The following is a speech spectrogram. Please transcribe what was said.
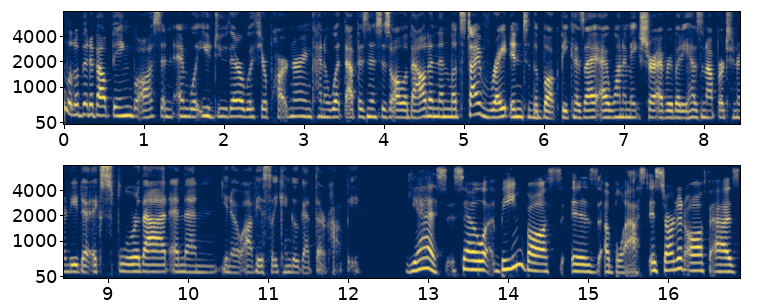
a little bit about being boss and, and what you do there with your partner and kind of what that business is all about. And then let's dive right into the book because I, I want to make sure everybody has an opportunity to explore that and then, you know, obviously can go get their copy. Yes. So being boss is a blast. It started off as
